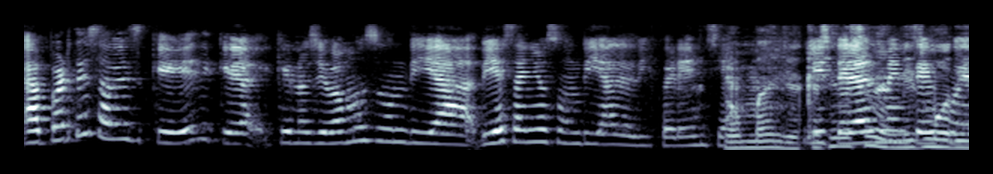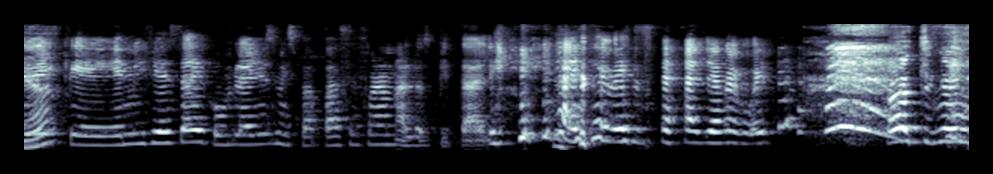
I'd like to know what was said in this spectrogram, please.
Aparte, ¿sabes qué? Que, que nos llevamos un día, 10 años un día de diferencia. No manches, casi es en el Literalmente mismo fue día. que en mi fiesta de cumpleaños mis papás se fueron al hospital y ahí te ves, ya me voy. ¡Ah, chingado!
